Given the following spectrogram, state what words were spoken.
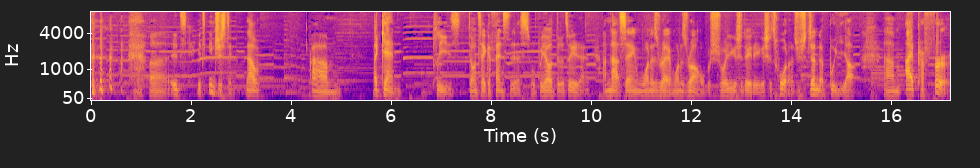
uh, it's it's interesting. Now um, again, please don't take offense to this. 我不要得罪人。I'm not saying one is right, one is wrong. 我不是说一个是对的，一个是错的，就是真的不一样。Um, I prefer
